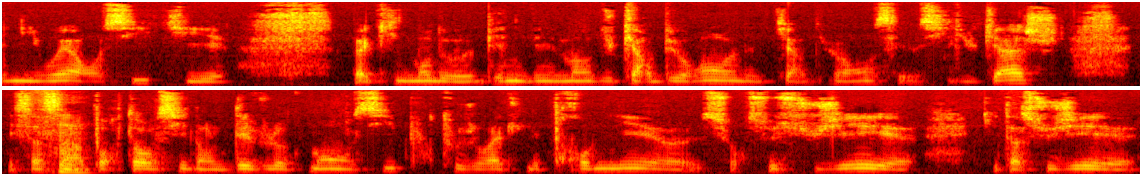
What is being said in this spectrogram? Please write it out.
Anywhere aussi, qui, qui demande bien évidemment du carburant. Le carburant, c'est aussi du cash, et ça, c'est mm. important aussi dans le développement aussi pour toujours être les premiers sur ce sujet, qui est un sujet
